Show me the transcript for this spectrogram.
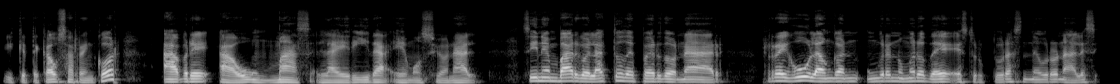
y que te causa rencor, abre aún más la herida emocional. Sin embargo, el acto de perdonar regula un gran, número de estructuras neuronales,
